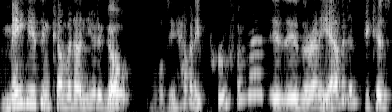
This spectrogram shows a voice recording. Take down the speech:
maybe it's incumbent on you to go, well, do you have any proof of it? Is, is there any evidence? Because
